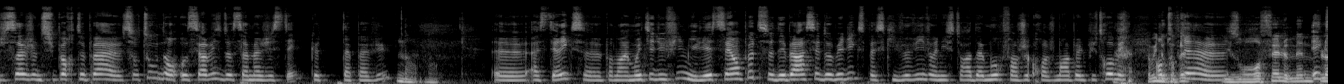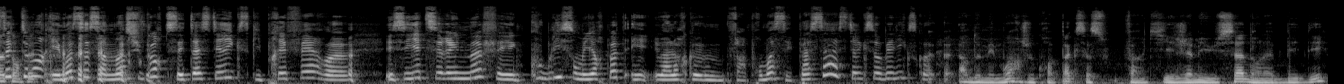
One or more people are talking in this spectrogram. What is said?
ça, je ne supporte pas, euh, surtout dans, au service de Sa Majesté, que t'as pas vu. Non, non. Euh, Astérix, euh, pendant la moitié du film, il essaie un peu de se débarrasser d'Obélix parce qu'il veut vivre une histoire d'amour. Enfin, je crois, je me rappelle plus trop, mais oui, en tout en fait, cas. euh, ils ont refait le même plot, Exactement. en fait. Et moi, ça, ça m'insupporte. Cet Astérix qui préfère euh, essayer de serrer une meuf et qu'oublie son meilleur pote. Et alors que, enfin, pour moi, c'est pas ça, Astérix et Obélix, quoi. Alors, de mémoire, je crois pas que ça. Enfin, qu'il y ait jamais eu ça dans la BD.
